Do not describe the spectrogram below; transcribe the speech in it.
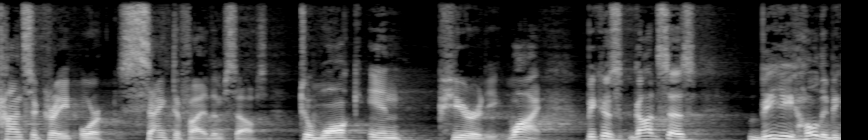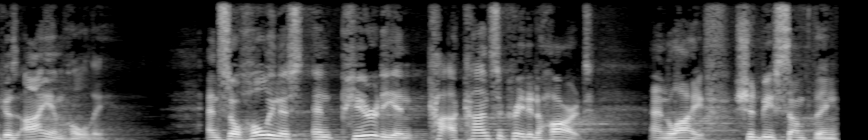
consecrate or sanctify themselves, to walk in purity. Why? Because God says, Be ye holy because I am holy. And so holiness and purity and a consecrated heart and life should be something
